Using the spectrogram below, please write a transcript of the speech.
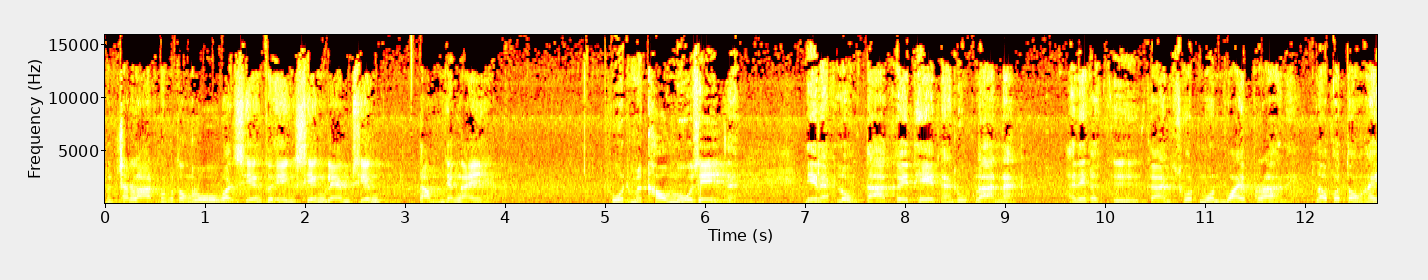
มันฉลาดมันก็ต้องรู้ว่าเสียงตัวเองเสียงแหลมเสียงต่ำยังไง พูดมันเข้าโมซินี่แหละหลวงตาเคยเทศนะลูกหลานนะอันนี้ก็คือการสวดมนต์ไหว้พระเนี่ยเราก็ต้องให้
